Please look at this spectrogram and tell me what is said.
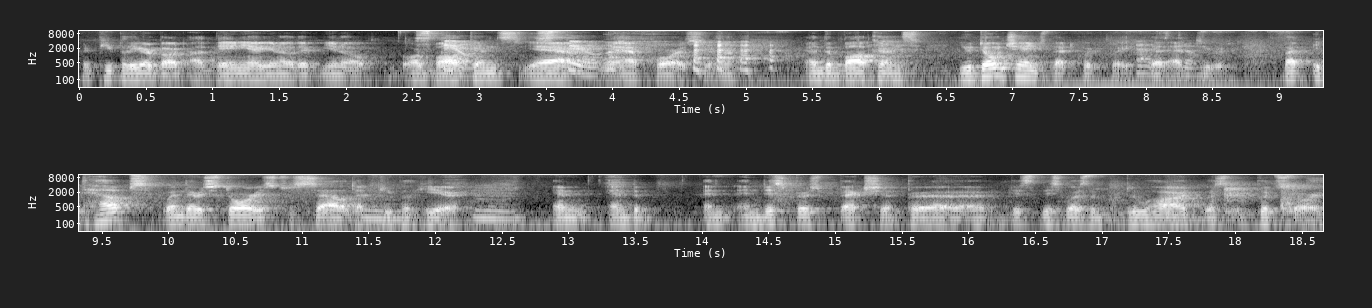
When people hear about Albania, you know, that you know, or Still. Balkans, yeah, Still. yeah, of course, you know, and the Balkans, you don't change that quickly, That's that true. attitude. But it helps when there are stories to sell that people hear, and and the and, and this perspective, uh, this this was the Blue Heart was a good story,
